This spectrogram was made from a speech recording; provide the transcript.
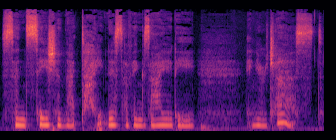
sensation, that tightness of anxiety in your chest.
